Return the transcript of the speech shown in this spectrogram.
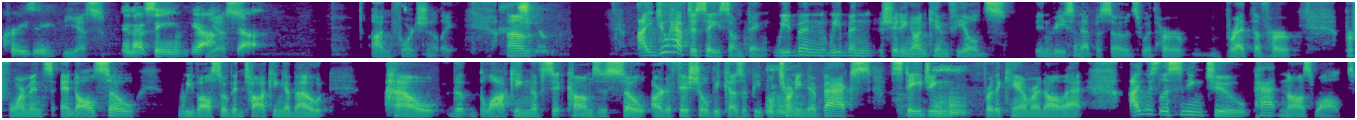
crazy Yes, in that scene? Yeah. Yes. Yeah. unfortunately. Um, I do have to say something. We've been we've been shitting on Kim Fields in recent episodes with her breadth of her performance, and also we've also been talking about how the blocking of sitcoms is so artificial because of people Mhm. turning their backs, staging Mhm. for the camera, and all that. I was listening to Patton Oswalt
